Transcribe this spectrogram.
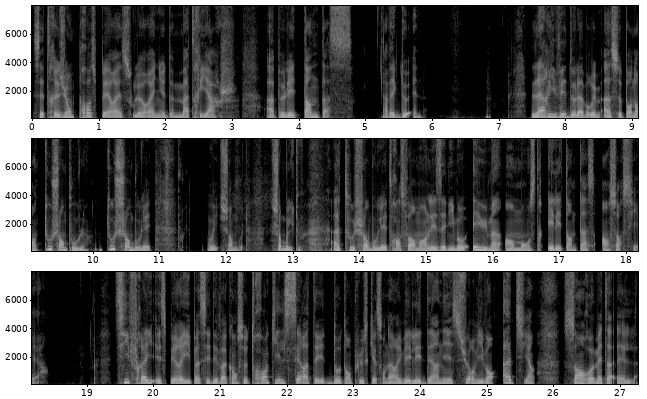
Cette région prospérait sous le règne de matriarches appelés Tantas, avec deux N. L'arrivée de la brume a cependant tout chamboulé, tout chamboulé. Oui, chamboule, chamboule tout. A tout chamboulé, transformant les animaux et humains en monstres et les Tantas en sorcières. Si Frey espérait y passer des vacances tranquilles, c'est raté, d'autant plus qu'à son arrivée, les derniers survivants atiens s'en remettent à elle.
